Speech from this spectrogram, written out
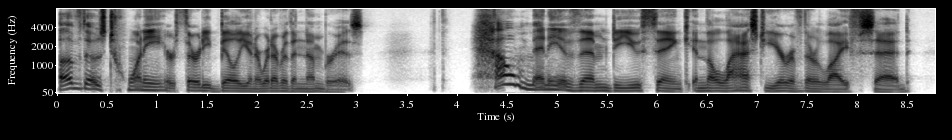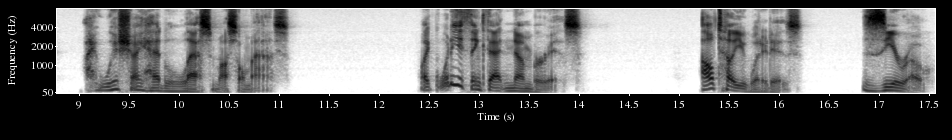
Of those 20 or 30 billion or whatever the number is, how many of them do you think in the last year of their life said, I wish I had less muscle mass. Like, what do you think that number is? I'll tell you what it is zero.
